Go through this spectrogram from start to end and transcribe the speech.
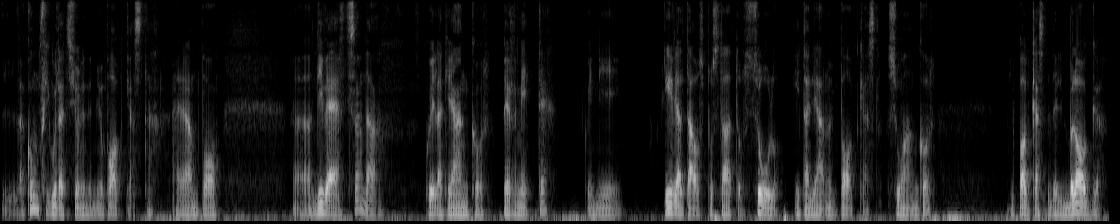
la configurazione del mio podcast era un po' uh, diversa da quella che Anchor permette, quindi in realtà ho spostato solo italiano in podcast su Anchor, il podcast del blog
